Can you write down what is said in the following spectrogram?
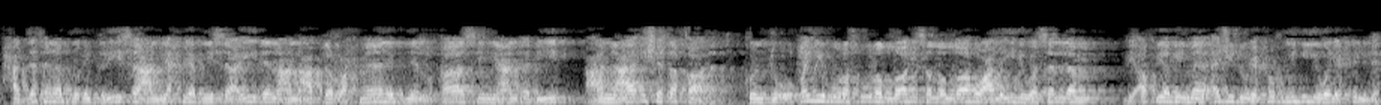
حدثنا ابن إدريس عن يحيى بن سعيد عن عبد الرحمن بن القاسم عن أبيه عن عائشة قالت كنت أطيب رسول الله صلى الله عليه وسلم بأطيب ما أجد لحرمه ولحله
